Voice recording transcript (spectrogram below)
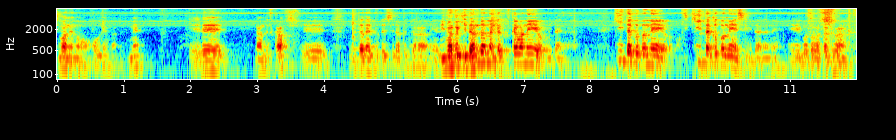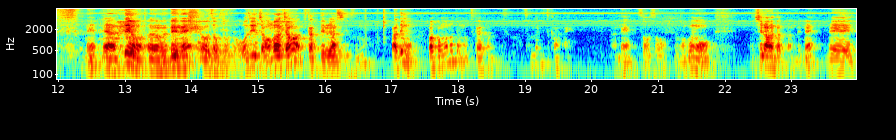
島根の方言なんですね、えー、で何ですか、えー、インターネットで調べたら今時だんだんなんか使わねえよみたいな。聞いたことねえよ。聞いたことねえしみたいなね。英語とかたくさんね。でも、うん、でね。そうそうそう。おじいちゃんおばあちゃんは使ってるらしいですね。あでも若者でも使いはるんですか？そんなに使わない。あね。そうそう。僕も知らなかったんでね。で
